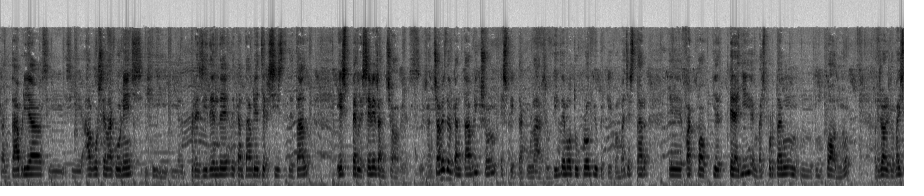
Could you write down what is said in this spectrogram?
Cantàbria, si, si algo se la coneix i, i el president de, de Cantàbria exercís de tal, és per les seves anxoves. Les anxoves del Cantàbric són espectaculars, ho dic de motu propio perquè quan vaig estar eh, fa poc per allí em vaig portar un, un, un pot, no? Aleshores el vaig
